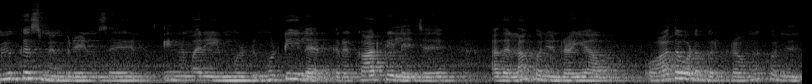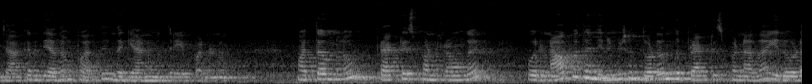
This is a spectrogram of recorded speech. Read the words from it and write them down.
மியூக்கஸ் மெம்பரேன்ஸு இந்த மாதிரி மு முட்டியில் இருக்கிற கார்டிலேஜு அதெல்லாம் கொஞ்சம் ட்ரை ஆகும். வாத உடம்பு இருக்கிறவங்க கொஞ்சம் ஜாக்கிரதையாக தான் பார்த்து இந்த கியான முத்திரையை பண்ணணும். மற்றவங்களும் ப்ராக்டிஸ் பண்ணுறவங்க ஒரு நாற்பத்தஞ்சு நிமிஷம் தொடர்ந்து ப்ராக்டிஸ் பண்ணால் தான் இதோட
